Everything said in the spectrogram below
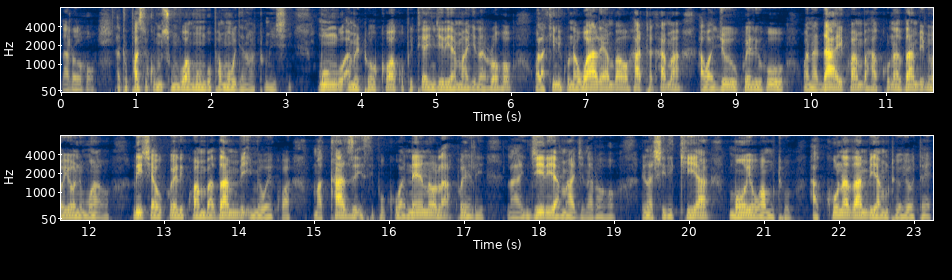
na roho. Hatupaswi kumsumbua mungu pamoja na watumishi. Mungu ametuokoa kupitia injili ya maji na roho walakini kuna wale ambao hata kama hawajui ukweli huu wanadai kwamba hakuna dhambi mioyoni mwao licha ya ukweli kwamba dhambi imewekwa makazi isipokuwa neno la kweli la injili ya maji na roho linashirikia moyo wa mtu. Hakuna dhambi ya mtu yoyote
